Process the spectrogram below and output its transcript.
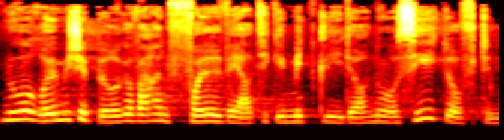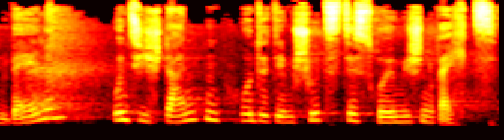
nur römische Bürger waren vollwertige Mitglieder. Nur sie durften wählen und sie standen unter dem Schutz des römischen Rechts.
